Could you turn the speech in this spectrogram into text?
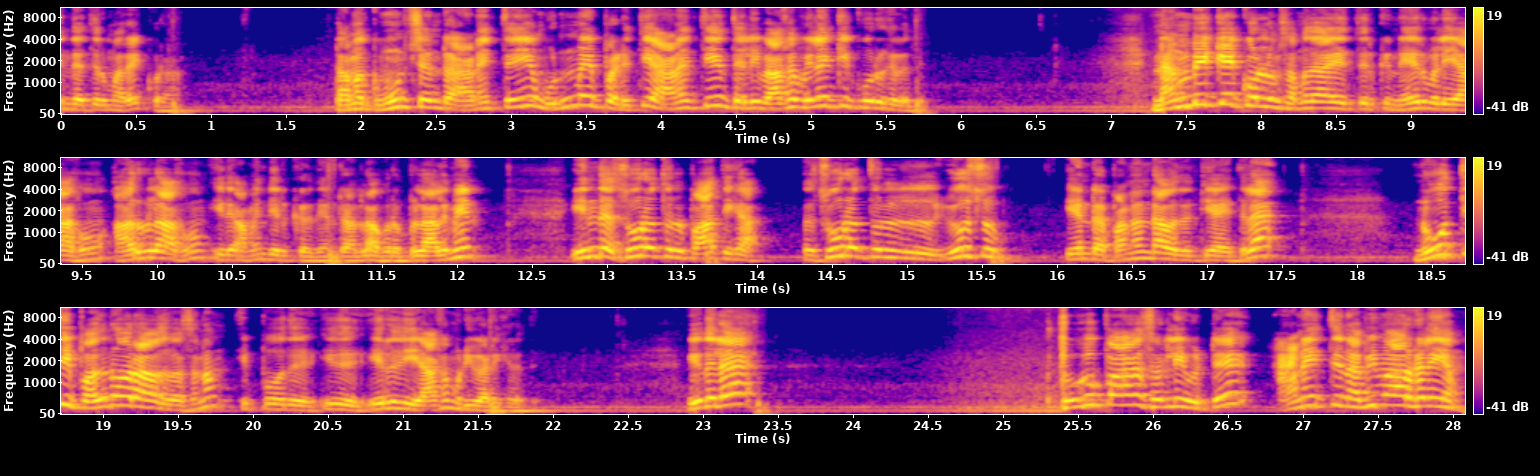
இந்த திருமறை குரான். தமக்கு முன் சென்ற அனைத்தையும் உண்மைப்படுத்தி அனைத்தையும் தெளிவாக விலக்கி கூறுகிறது. நம்பிக்கை கொள்ளும் சமுதாயத்திற்கு நேர்வழியாகவும் அருளாகவும் இது அமைந்திருக்கிறது என்று அல்லாஹ் ரபுல் ஆலமீன் இந்த சூரத்துல் பாத்திகா சூரத்துல் யூசுப் என்ற பன்னெண்டாவது அத்தியாயத்தில் நூற்றி பதினோராவது வசனம் இப்போது இது இறுதியாக முடிவடைகிறது. இதில் தொகுப்பாக சொல்லிவிட்டு அனைத்து நபிமார்களையும்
